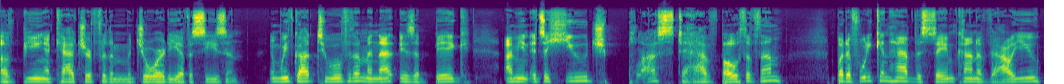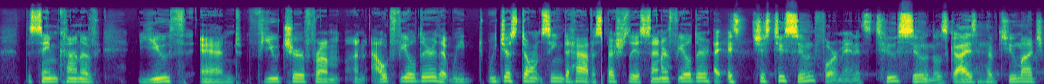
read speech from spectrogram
of being a catcher for the majority of a season. And we've got two of them, and that is a big, I mean, it's a huge plus to have both of them. But if we can have the same kind of value, the same kind of youth and future from an outfielder that we we just don't seem to have, especially a center fielder. It's just too soon for man. It's too soon. Those guys have too much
